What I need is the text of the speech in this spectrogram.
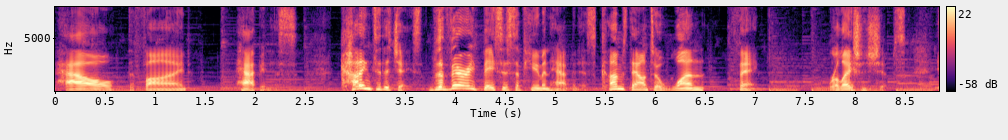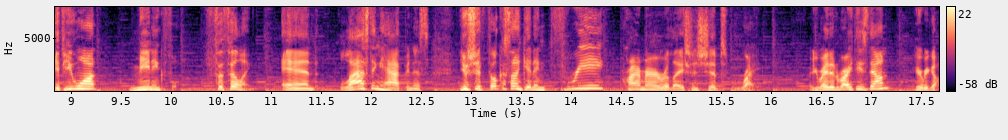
How to find happiness. Cutting to the chase, the very basis of human happiness comes down to one thing relationships. If you want meaningful, fulfilling, and lasting happiness, you should focus on getting three primary relationships right. Are you ready to write these down? Here we go.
